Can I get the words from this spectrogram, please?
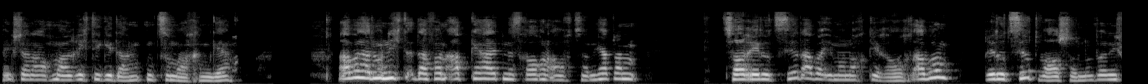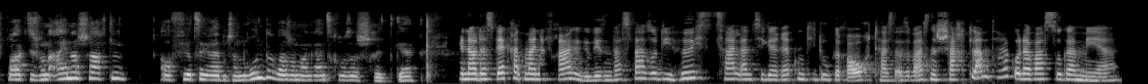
fängst du dann auch mal richtig Gedanken zu machen, gell? Aber es hat noch nicht davon abgehalten, das Rauchen aufzuhören. Ich habe dann zwar reduziert, aber immer noch geraucht. Aber reduziert war schon. Und wenn ich praktisch von einer Schachtel auf vier Zigaretten schon runter, war schon mal ein ganz großer Schritt, gell? Genau, das wäre gerade meine Frage gewesen. Was war so die Höchstzahl an Zigaretten, die du geraucht hast? Also war es eine Schachtel am Tag oder war es sogar mehr?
